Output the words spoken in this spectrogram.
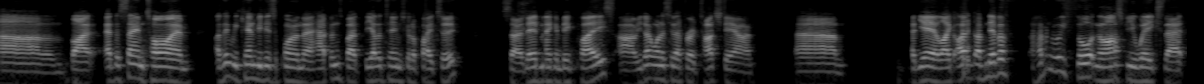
Um, but at the same time, I think we can be disappointed when that happens, but the other team's got to play too. So they're making big plays. Uh, you don't want to see that for a touchdown. Um, but yeah, like I, I've never, I haven't really thought in the last few weeks that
